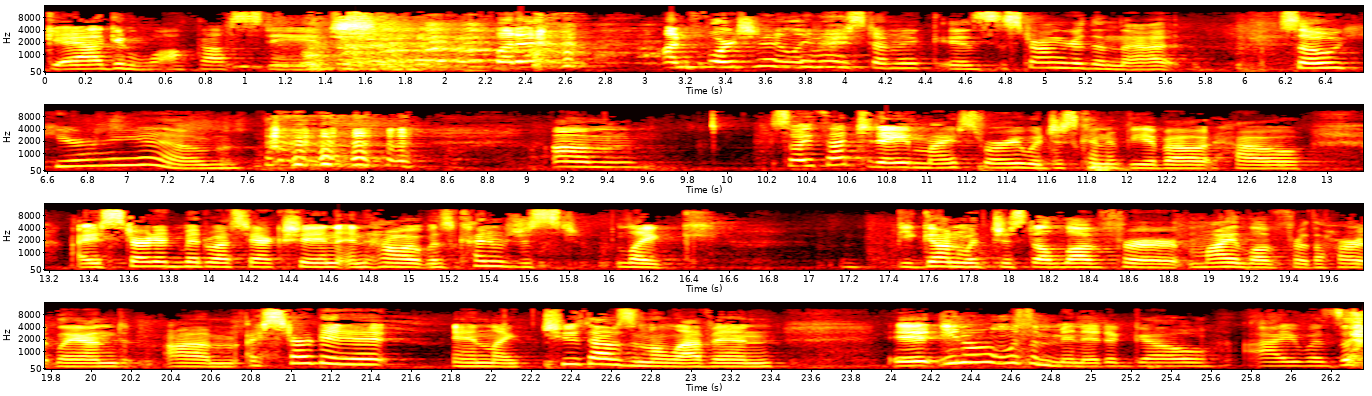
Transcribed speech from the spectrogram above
gag and walk off stage. but uh, unfortunately, my stomach is stronger than that, so here I am. um, so I thought today my story would just kind of be about how I started Midwest Action and how it was kind of just like begun with just a love for my love for the Heartland. Um, I started it in like 2011. It you know it was a minute ago. I was.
